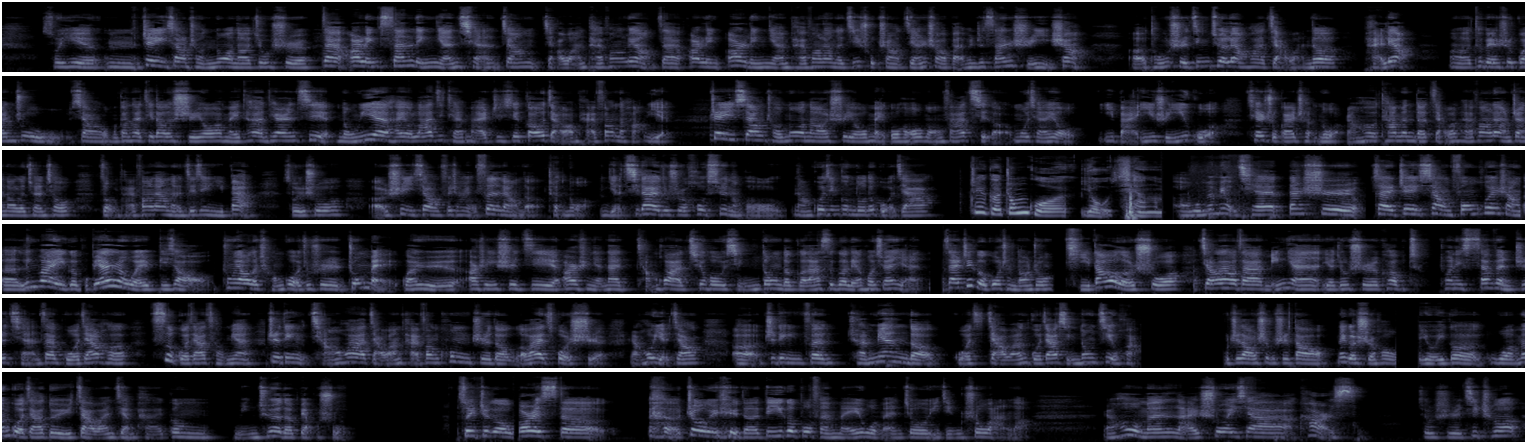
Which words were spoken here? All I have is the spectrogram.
所以，嗯，这一项承诺呢，就是在二零三零年前将甲烷排放量在二零二零年排放量的基础上减少百分之三十以上，呃，同时精确量化甲烷的排量，呃，特别是关注像我们刚才提到的石油啊、煤炭、天然气、农业还有垃圾填埋这些高甲烷排放的行业。这一项承诺呢，是由美国和欧盟发起的，目前有。一百一十一国签署该承诺，然后他们的甲烷排放量占到了全球总排放量的接近一半，所以说，呃，是一项非常有分量的承诺，也期待就是后续能够囊括进更多的国家。这个中国有签了吗？呃，我们没有签，但是在这项峰会上，呃，另外一个普遍认为比较重要的成果就是中美关于二十一世纪二十年代强化气候行动的格拉斯哥联合宣言，在这个过程当中提到了说，将要在明年，也就是 COP。Twenty seven 之前，在国家和次国家层面制定强化甲烷排放控制的额外措施，然后也将呃制定一份全面的国甲烷国家行动计划。不知道是不是到那个时候有一个我们国家对于甲烷减排更明确的表述。所以这个 Boris 的咒语的第一个部分没我们就已经说完了。然后我们来说一下 Cars，就是汽车。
